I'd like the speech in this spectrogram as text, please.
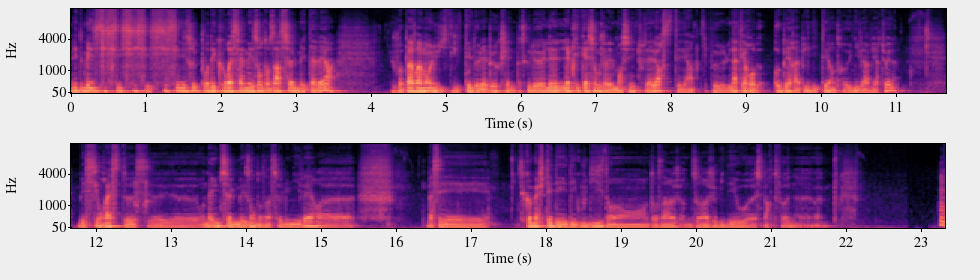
Mais, mais si, c'est des trucs pour décorer sa maison dans un seul métavers, je vois pas vraiment l'utilité de la blockchain. Parce que l'application que j'avais mentionnée tout à l'heure, c'était un petit peu l'interopérabilité entre univers virtuels. Mais si on reste, euh, on a une seule maison dans un seul univers, euh, bah c'est comme acheter des, goodies dans, un, jeu vidéo euh, smartphone. Ouais.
